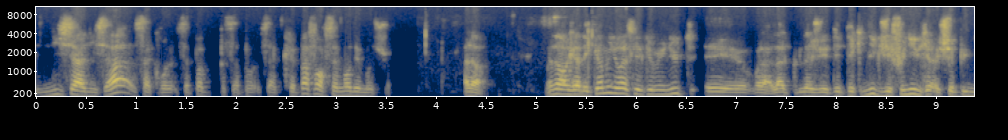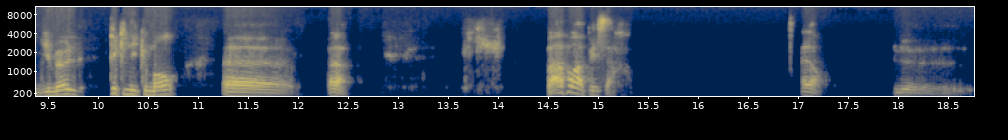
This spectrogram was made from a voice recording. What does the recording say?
ni ça ni ça, ça ne crée pas forcément d'émotion. Alors, maintenant, regardez, comme il nous reste quelques minutes, et euh, voilà, là, j'ai été technique, j'ai fini le chapitre Gimel, techniquement, euh, voilà. Par rapport à Pessar. Alors, le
